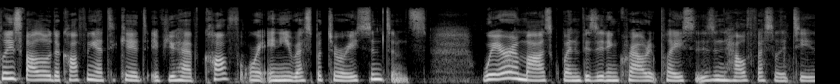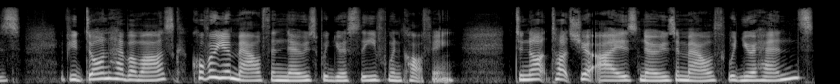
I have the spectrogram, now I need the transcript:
Please follow the coughing etiquette if you have cough or any respiratory symptoms. Wear a mask when visiting crowded places and health facilities. If you don't have a mask, cover your mouth and nose with your sleeve when coughing. Do not touch your eyes, nose, and mouth with your hands.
